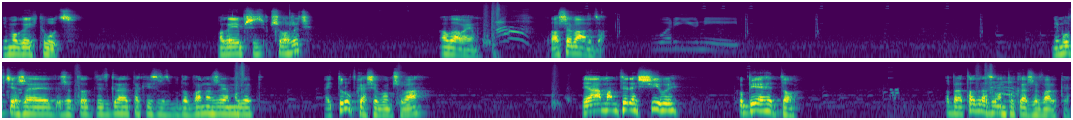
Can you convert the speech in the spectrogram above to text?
I mogę ich tłuc. Mogę je przy... przyłożyć? No dawaj ją. Proszę bardzo. Nie mówcie, że, że to jest gra tak jest rozbudowana, że ja mogę... Ej, trubka się włączyła. Ja mam tyle siły. Kobieto. Dobra, to od razu wam pokażę walkę.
